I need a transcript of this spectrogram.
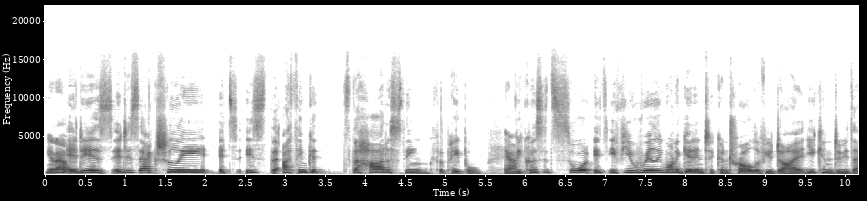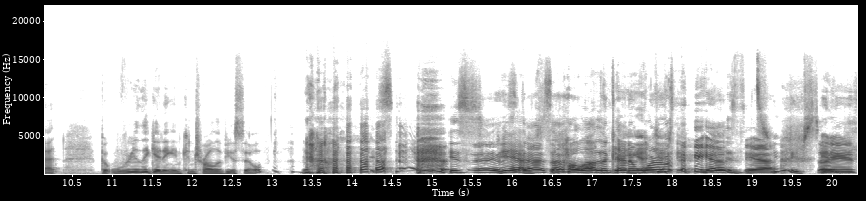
You know, It is. It is actually. It's is. The, I think it's the hardest thing for people. Yeah. Because it's sort. It's if you really want to get into control of your diet, you can do that. But really getting in control of yourself is yeah, it's a whole other can of thing. worms. Yeah, is. yeah, It's huge. So it is.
